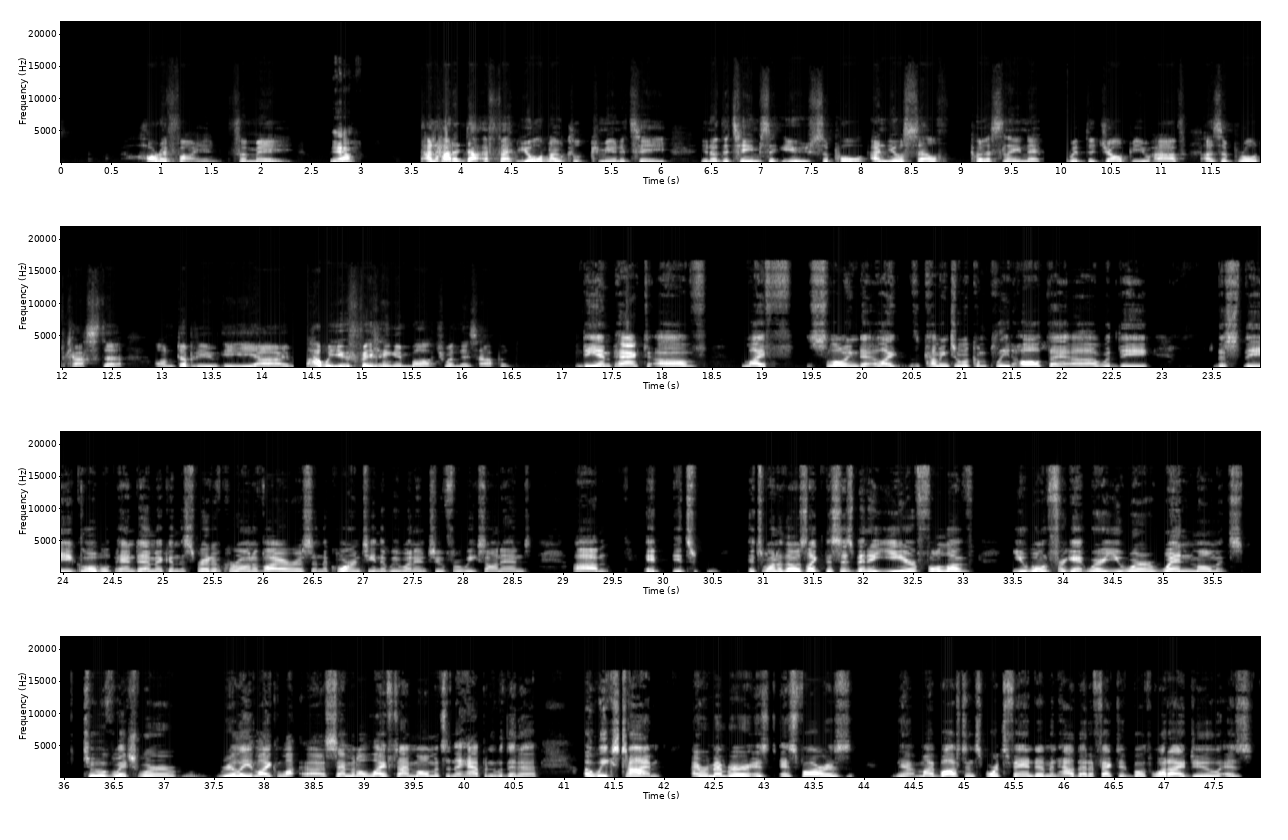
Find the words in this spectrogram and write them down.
horrifying for me. Yeah. And how did that affect your local community? you know the teams that you support and yourself personally nick with the job you have as a broadcaster on weei how were you feeling in march when this happened the impact of life slowing down like coming to a complete halt uh, with the this the global pandemic and the spread of coronavirus and the quarantine that we went into for weeks on end um, it it's it's one of those like this has been a year full of you won't forget where you were when moments two of which were really like uh, seminal lifetime moments, and they happened within a, a week's time. I remember as as far as you know, my Boston sports fandom and how that affected both what I do as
